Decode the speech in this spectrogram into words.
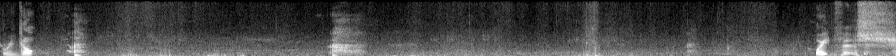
Here we go. Whitefish.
